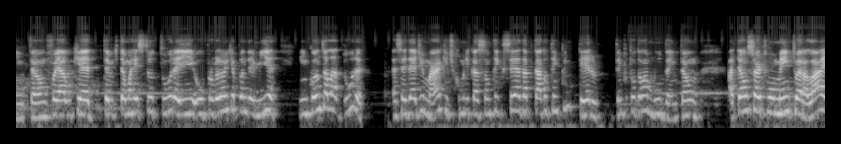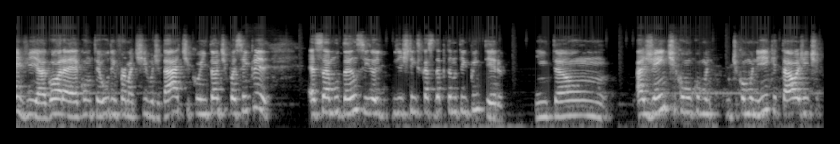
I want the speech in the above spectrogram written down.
então foi algo que é, teve que ter uma reestrutura, e o problema é que a pandemia, enquanto ela dura, essa ideia de marketing, comunicação tem que ser adaptada o tempo inteiro, o tempo todo ela muda. Então, até um certo momento era live, agora é conteúdo informativo didático, então, tipo, é sempre essa mudança e a gente tem que ficar se adaptando o tempo inteiro. Então, a gente, como de comunique e tal, a gente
